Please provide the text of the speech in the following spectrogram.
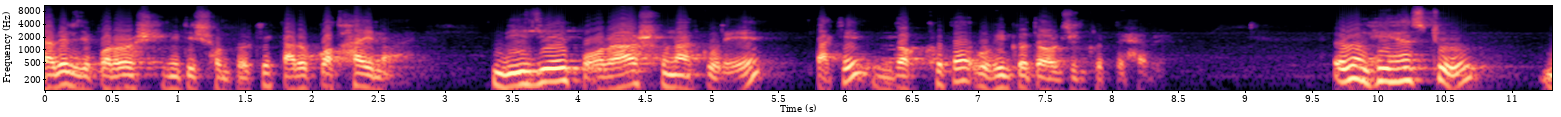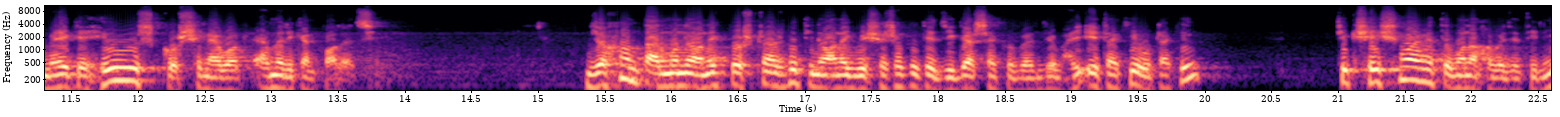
তাদের যে পররাষ্ট্র নীতির সম্পর্কে কারও কথাই নয়, নিজে পড়াশোনা করে তাকে দক্ষতা, অভিজ্ঞতা অর্জন করতে হবে। এবং he has to make a huge question about American policy যখন তার মনে অনেক প্রশ্ন আসবে, তিনি অনেক বিশেষজ্ঞকে জিজ্ঞাসা করবেন যে, ভাই, এটা কি, ওটা কি? ঠিক সেই সময় হয়তো মনে হবে যে, তিনি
